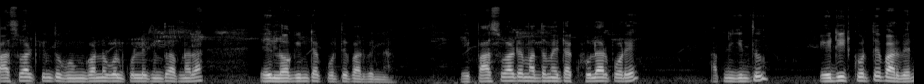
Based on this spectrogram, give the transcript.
পাসওয়ার্ড কিন্তু গণ্ডগোল করলে কিন্তু আপনারা এই লগ ইনটা করতে পারবেন না। এই পাসওয়ার্ডের মাধ্যমে এটা খোলার পরে আপনি কিন্তু এডিট করতে পারবেন।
